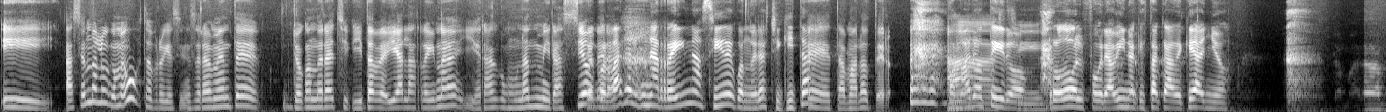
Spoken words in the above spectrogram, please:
y haciendo lo que me gusta, porque sinceramente yo cuando era chiquita veía a la reina y era como una admiración. ¿Te acordás de alguna reina así de cuando eras chiquita? Eh, Tamara Otero. Tamara ah, Otero, Rodolfo Gravina, que está acá, ¿de qué año? Tamara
